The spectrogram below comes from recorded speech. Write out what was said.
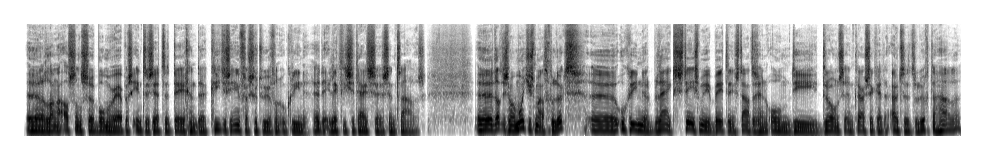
uh, lange afstandsbommenwerpers in te zetten tegen de kritische infrastructuur van Oekraïne, hè, de elektriciteitscentrales. Uh, dat is maar mondjesmaat gelukt. Uh, Oekraïne blijkt steeds meer beter in staat te zijn om die drones en kruisraketten uit de lucht te halen.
